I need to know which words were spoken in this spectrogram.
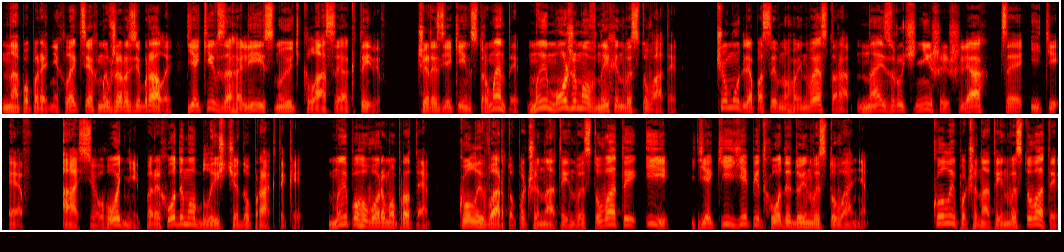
На попередніх лекціях ми вже розібрали, які взагалі існують класи активів, через які інструменти ми можемо в них інвестувати. Чому для пасивного інвестора найзручніший шлях це ETF? А сьогодні переходимо ближче до практики. Ми поговоримо про те, коли варто починати інвестувати і які є підходи до інвестування. Коли починати інвестувати?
